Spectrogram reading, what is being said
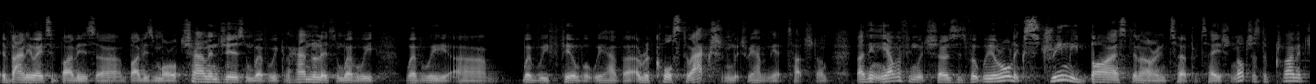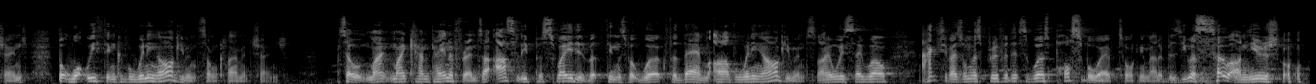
evaluated by these, uh, by these moral challenges and whether we can handle it and whether we, whether we, um, whether we feel that we have a, a recourse to action, which we haven't yet touched on. But I think the other thing which shows is that we are all extremely biased in our interpretation, not just of climate change, but what we think of winning arguments on climate change. So my, my campaigner friends are utterly persuaded that things that work for them are the winning arguments. And I always say, well, actually, that's almost proof that it's the worst possible way of talking about it because you are so unusual.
